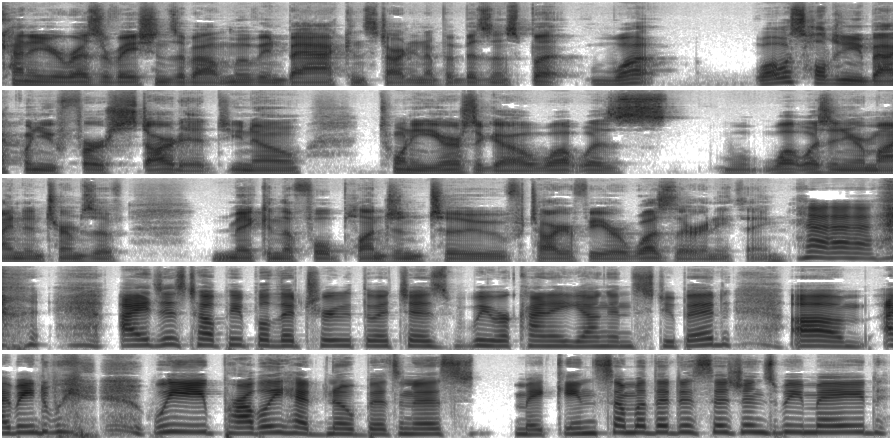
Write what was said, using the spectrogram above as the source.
kind of your reservations about moving back and starting up a business, but what what was holding you back when you first started? You know, twenty years ago, what was what was in your mind in terms of making the full plunge into photography, or was there anything? I just tell people the truth, which is we were kind of young and stupid. Um, I mean, we we probably had no business making some of the decisions we made.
